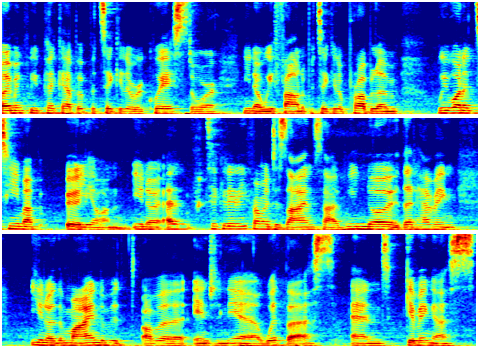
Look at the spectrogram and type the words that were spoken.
moment we pick up a particular request or you know we found a particular problem, we want to team up early on. You know, uh, particularly from a design side, we know that having you know the mind of a of an engineer with us and giving us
